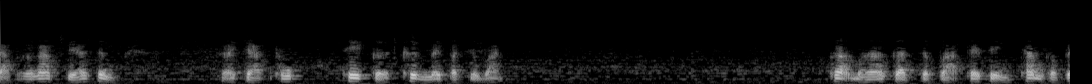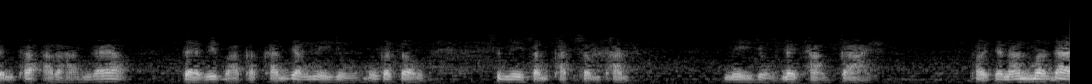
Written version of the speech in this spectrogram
ดับระงับเสียซึ่งจากทุกข์ ที่เกิดขึ้นในปัจจุบัน พระมหากัสสปะแท้จริงท่านก็เป็นพระอรหันต์แล้ว แต่วิบากขันยังมีอยู่มันก็ต้องมีสัมผัสสัมพันธ์ มีอยู่ในทางกาย เพราะฉะนั้นเมื่อได้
